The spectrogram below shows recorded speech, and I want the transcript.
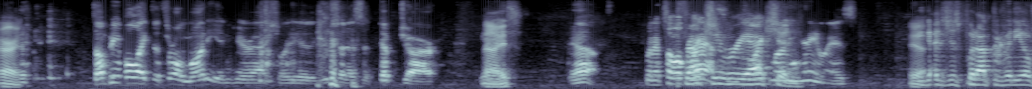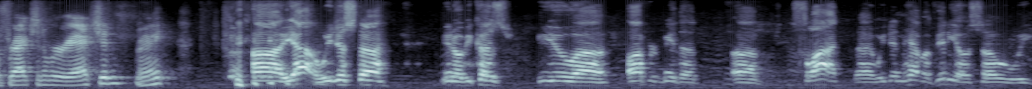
All right. Some people like to throw money in here. Actually, uh, use it as a tip jar. Nice. Yeah. But it's all Fraction brass. of reaction. Anyways. Yeah. You guys just put out the video "Fraction of a Reaction," right? uh, yeah, we just, uh, you know, because you uh, offered me the uh, slot, uh, we didn't have a video, so we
